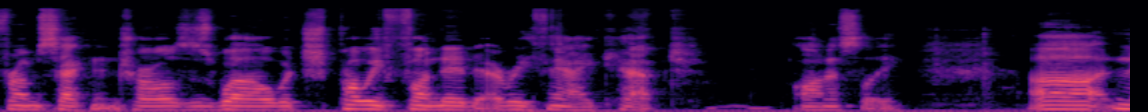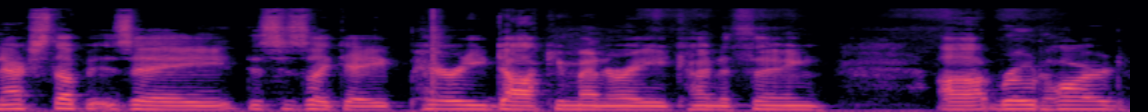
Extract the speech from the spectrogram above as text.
from Second and Charles as well, which probably funded everything I kept honestly. Uh, next up is a, this is like a parody documentary kind of thing. Uh, Road Hard,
